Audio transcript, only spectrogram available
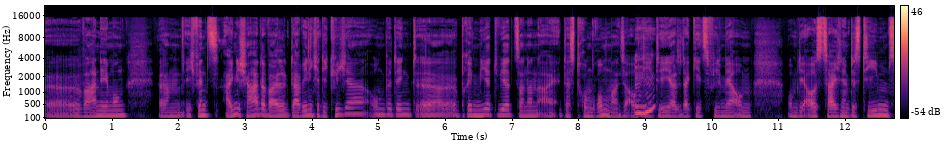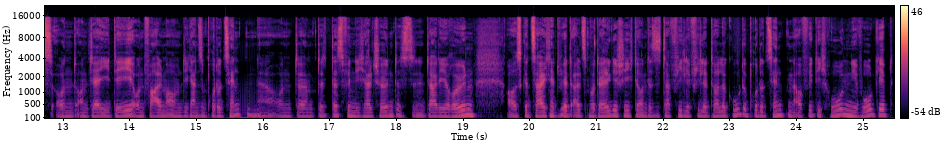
äh, Wahrnehmung. Ähm, ich finde es eigentlich schade, weil da weniger die Küche unbedingt äh, prämiert wird, sondern äh, das Drumrum, also auch die Mhm. Idee. Also da geht es viel mehr um, um die Auszeichnung des Teams und, und der Idee und vor allem auch um die ganzen Produzenten. Ja. Und ähm, das, das finde ich halt schön, dass da die Rhön ausgezeichnet wird als Modellgeschichte und dass es da viele, viele tolle, gute Produzenten auf wirklich hohem Niveau gibt,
